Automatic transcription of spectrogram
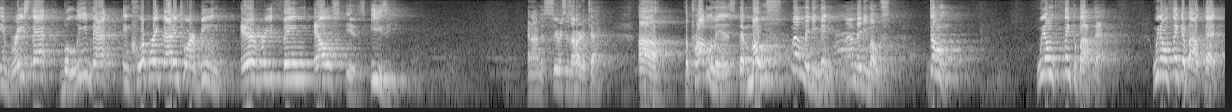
embrace that, believe that, incorporate that into our being, everything else is easy. And I'm as serious as a heart attack. Uh, the problem is that most, well, maybe many, uh, maybe most, don't. We don't think about that. We don't think about that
